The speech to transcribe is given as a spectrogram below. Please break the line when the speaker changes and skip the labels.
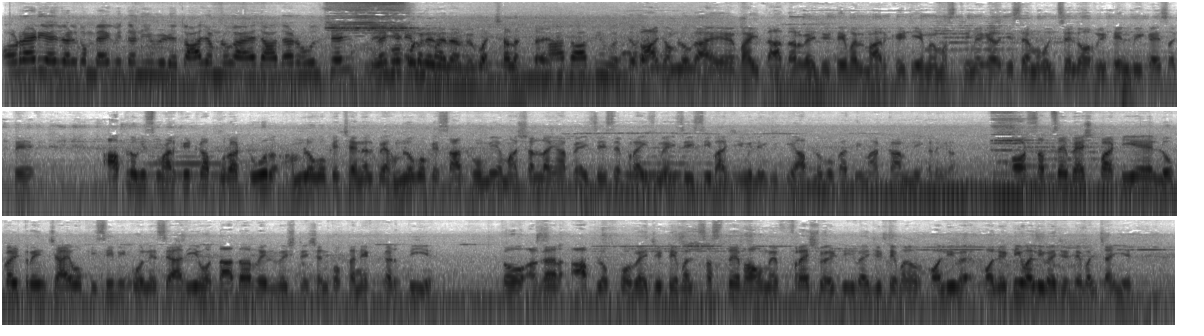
Alright guys welcome back with new video तो आज हम लोग आए दादर होलसेल
बोलने देना मेरे को अच्छा लगता है।
हाँ तो आप ही बोलते
तो
हो
आज हम लोग आए हैं भाई दादर वेजिटेबल मार्केट ये मैं मस्ती में कह रहा जिसे हम होलसेल और रिटेल भी कह सकते हैं। आप लोग इस मार्केट का पूरा टूर हम लोगों के चैनल पे हम लोगों के साथ घूमिए। माशाल्लाह यहाँ पे ऐसे ऐसे प्राइस में ऐसी ऐसी भाजी मिलेगी कि आप लोगों का दिमाग काम नहीं करेगा। और सबसे बेस्ट पार्ट ये है लोकल ट्रेन चाहे वो किसी भी कोने से आ रही है वो दादर रेलवे स्टेशन को कनेक्ट करती है। तो अगर आप लोग को वेजिटेबल सस्ते भाव में फ्रेश वेजिटेबल और क्वालिटी वाली वेजिटेबल चाहिए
